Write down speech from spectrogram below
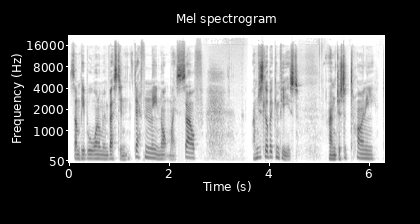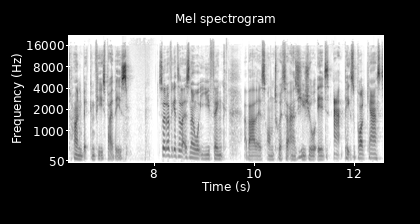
some people want to invest in. Definitely not myself. I'm just a little bit confused. I'm just a tiny, tiny bit confused by these. So don't forget to let us know what you think about this on Twitter as usual. It's at Pixel Podcast.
